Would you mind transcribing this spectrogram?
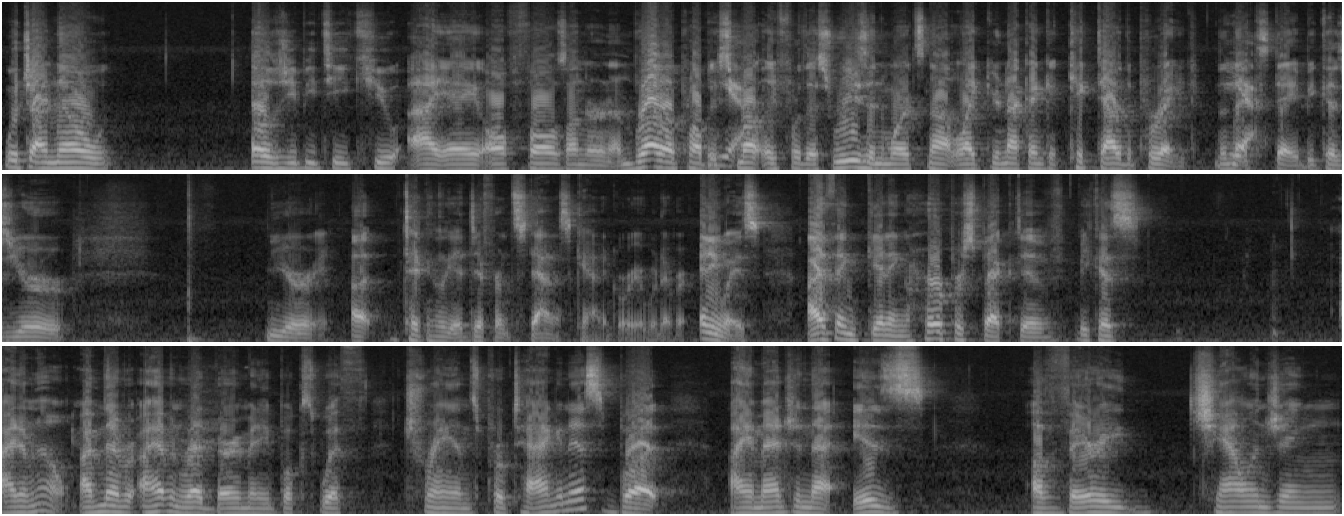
which I know LGBTQIA all falls under an umbrella, probably Yeah. smartly for this reason, where it's not like you're not going to get kicked out of the parade the Yeah. next day because you're you're uh, technically a different status category or whatever. Anyways, I think getting her perspective because I don't know. I've never I haven't read very many books with trans protagonists, but I imagine that is a very challenging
